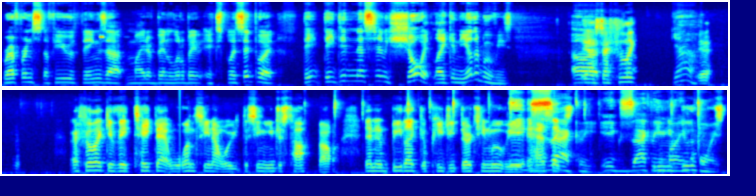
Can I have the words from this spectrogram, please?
referenced a few things that might have been a little bit explicit, but they they didn't necessarily show it like in the other movies. Uh, yes, I feel like yeah. Yeah. I feel like if they take that one scene out, the scene you just talked about, then it'd be like a PG thirteen movie. Exactly, it has like, exactly my do, point.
